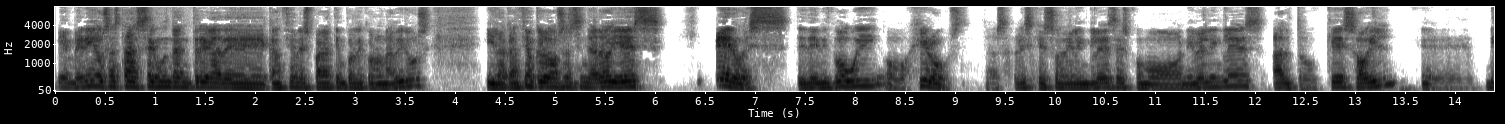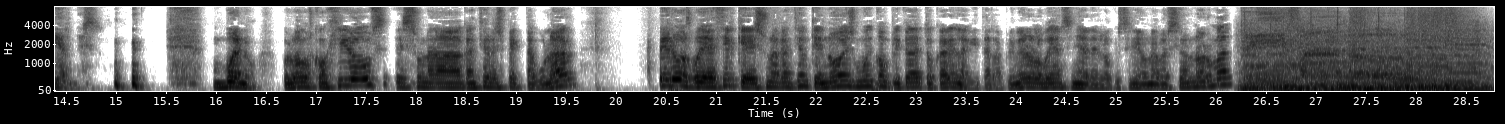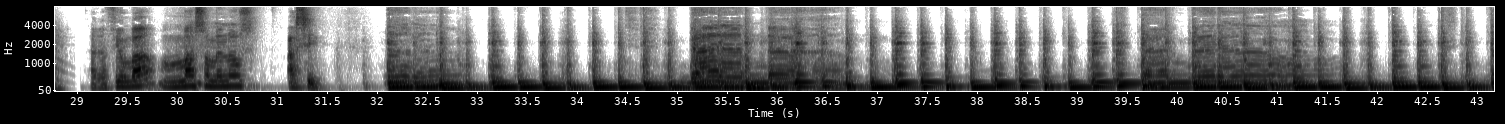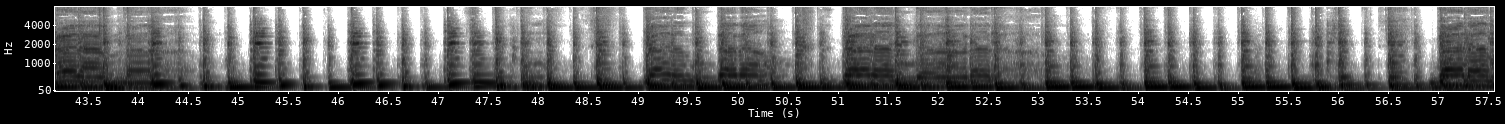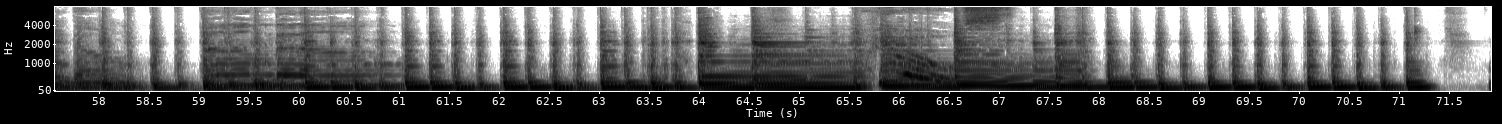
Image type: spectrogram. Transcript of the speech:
Bienvenidos a esta segunda entrega de canciones para tiempos de coronavirus. Y la canción que vamos a enseñar hoy es Héroes de David Bowie o Heroes. Ya sabéis que eso del inglés es como nivel inglés alto, que es hoy eh, viernes. bueno, pues vamos con Heroes. Es una canción espectacular, pero os voy a decir que es una canción que no es muy complicada de tocar en la guitarra. Primero lo voy a enseñar en lo que sería una versión normal. La canción va más o menos así.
